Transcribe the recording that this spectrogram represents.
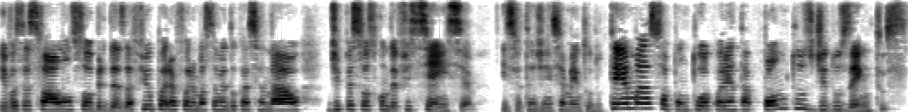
e vocês falam sobre desafio para a formação educacional de pessoas com deficiência, isso é tangenciamento do tema, só pontua 40 pontos de 200. Uh,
